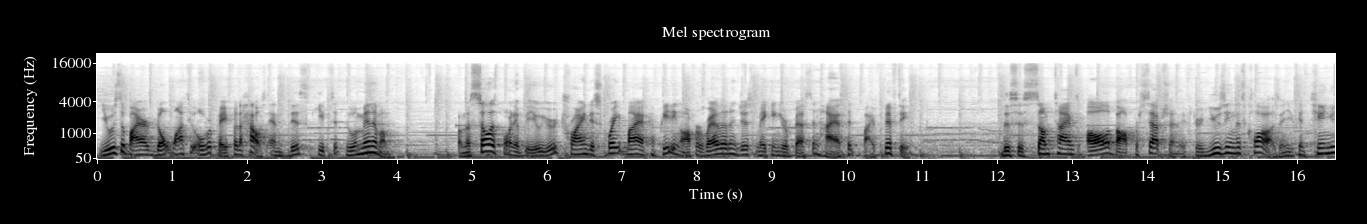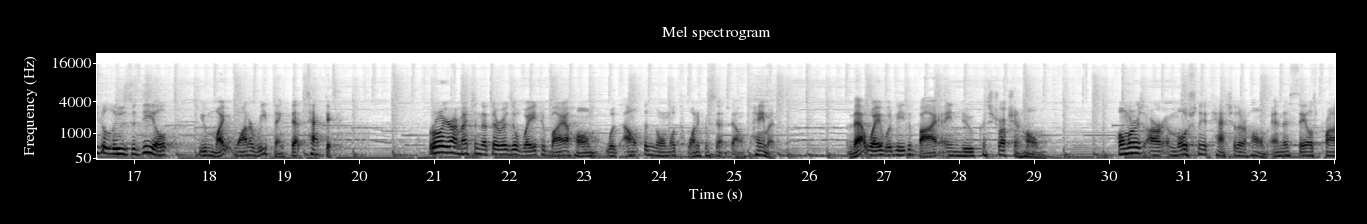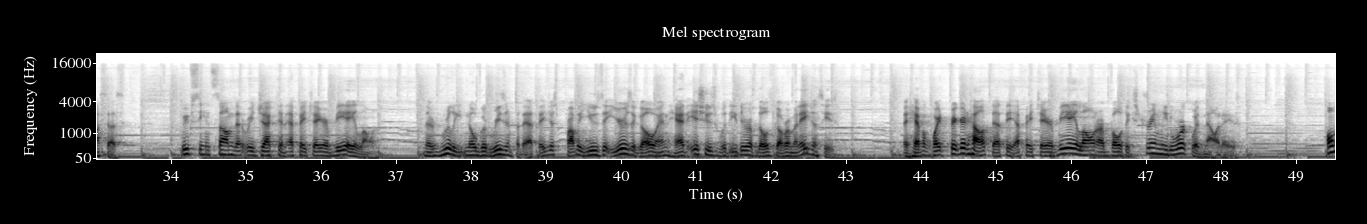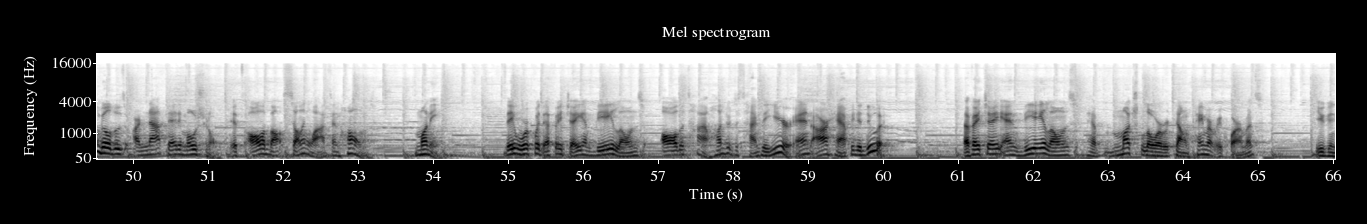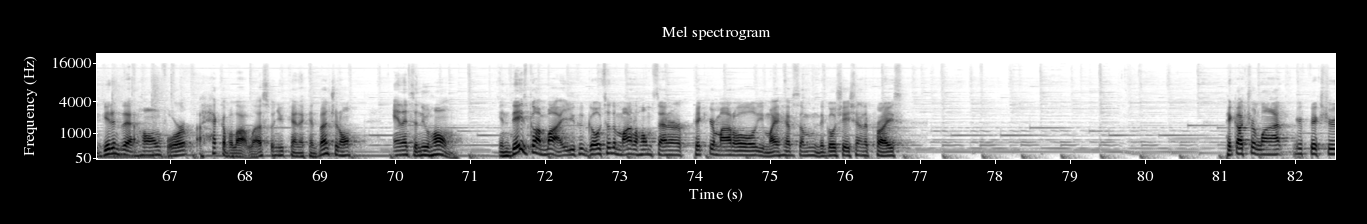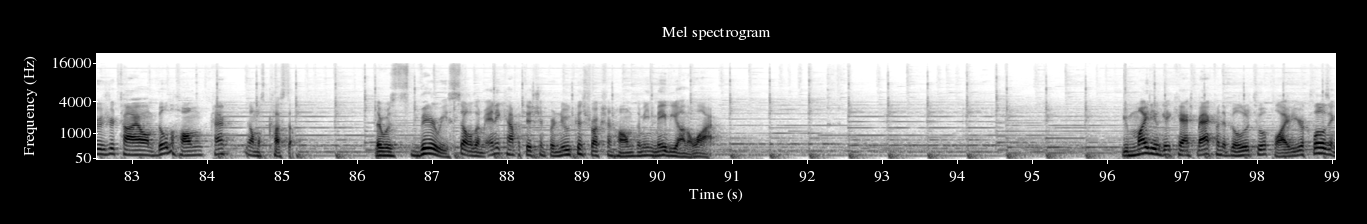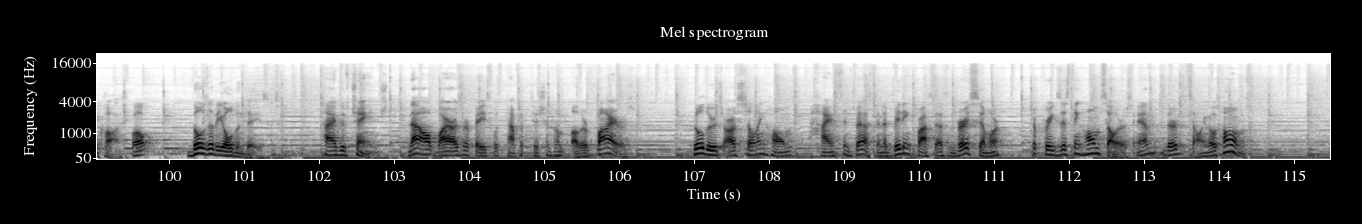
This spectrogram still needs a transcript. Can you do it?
You as the buyer don't want to overpay for the house, and this keeps it to a minimum. From the seller's point of view, you're trying to scrape by a competing offer rather than just making your best and highest at 550. This is sometimes all about perception. If you're using this clause and you continue to lose the deal, you might want to rethink that tactic. Earlier I mentioned that there is a way to buy a home without the normal 20% down payment. That way would be to buy a new construction home. Homeowners are emotionally attached to their home and the sales process. We've seen some that reject an FHA or VA loan. There's really no good reason for that. They just probably used it years ago and had issues with either of those government agencies. They haven't quite figured out that the FHA or VA loan are both extremely to work with nowadays. Home builders are not that emotional. It's all about selling lots and homes. Money. They work with FHA and VA loans all the time, hundreds of times a year, and are happy to do it. FHA and VA loans have much lower down payment requirements. You can get into that home for a heck of a lot less than you can a conventional, and it's a new home. In days gone by, you could go to the model home center, pick your model, you might have some negotiation on the price, pick out your lot, your fixtures, your tile, and build a home kind of almost custom. There was very seldom any competition for new construction homes, I mean maybe on the lot. You might even get cash back from the builder to apply to your closing costs. Well, those are the olden days. Times have changed. Now buyers are faced with competition from other buyers. Builders are selling homes highest and best, and the bidding process very similar to pre-existing home sellers, and they're selling those homes.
